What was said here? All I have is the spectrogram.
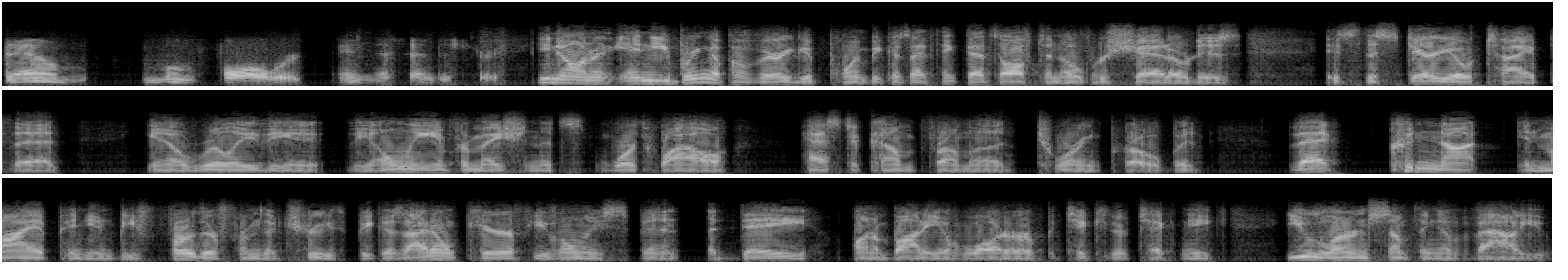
them move forward in this industry. You know, and, and you bring up a very good point because I think that's often overshadowed is it's the stereotype that you know really the the only information that's worthwhile has to come from a touring pro, but that could not, in my opinion, be further from the truth because I don't care if you've only spent a day on a body of water or a particular technique, you learn something of value.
